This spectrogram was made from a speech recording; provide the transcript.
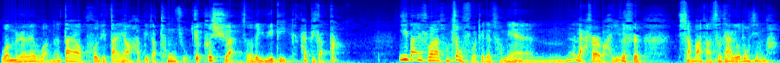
我们认为我们的弹药库里弹药还比较充足，就可选择的余地还比较大。一般说来，从政府这个层面，那俩事儿吧，一个是想办法增加流动性吧。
